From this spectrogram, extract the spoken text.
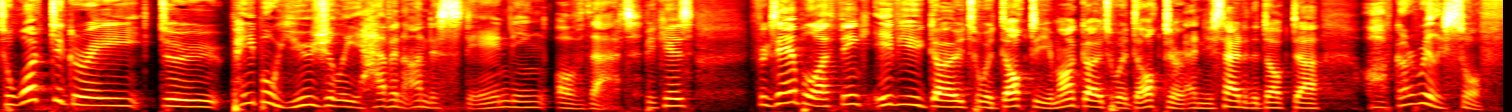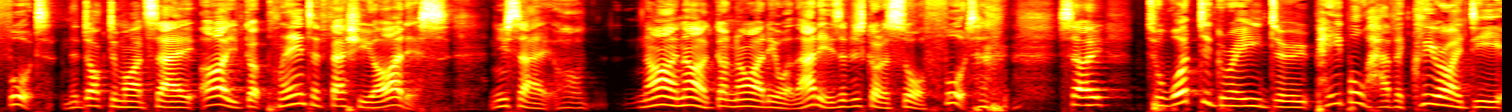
to what degree do people usually have an understanding of that? Because for example, I think if you go to a doctor, you might go to a doctor and you say to the doctor, Oh, I've got a really sore foot. And the doctor might say, Oh, you've got plantar fasciitis. And you say, Oh, no, no, I've got no idea what that is. I've just got a sore foot. so, to what degree do people have a clear idea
